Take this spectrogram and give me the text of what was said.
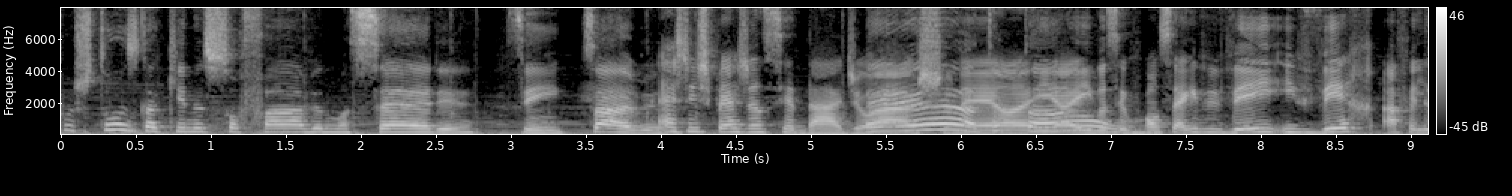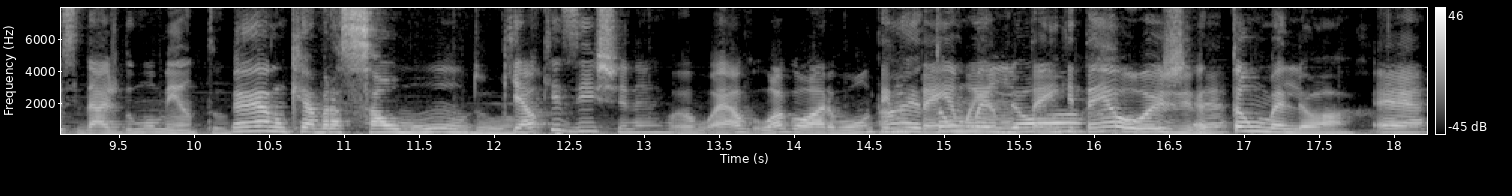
gostoso estar aqui nesse sofá vendo uma série, Sim. sabe? É, a gente perde a ansiedade, eu É, acho, né? total. E aí você consegue viver e ver a felicidade do momento. É, não quer abraçar o mundo. Que é o que existe, né? É o agora. O ontem Ah, não é tem, amanhã melhor. não tem, que tem é hoje, É né? tão melhor. É.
